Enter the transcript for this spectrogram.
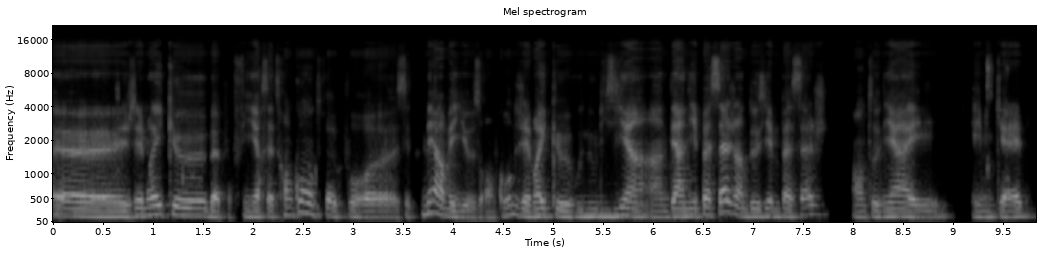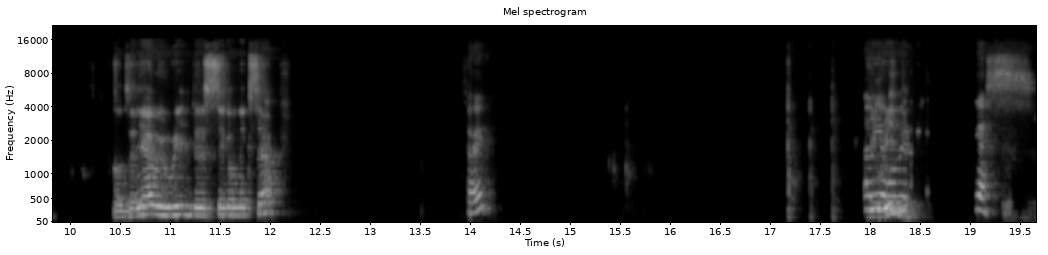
Euh, j'aimerais que, bah, pour finir cette rencontre, pour euh, cette merveilleuse rencontre, j'aimerais que vous nous lisiez un, dernier passage, un deuxième passage, Antonia et, et Michael. Antonia, we read the second excerpt. Sorry? Oh, yeah, yes.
